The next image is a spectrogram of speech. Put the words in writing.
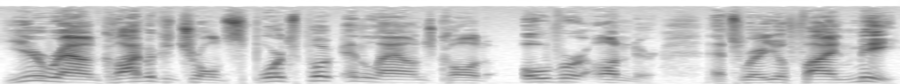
year-round climate-controlled sportsbook and lounge called Over Under. That's where you'll find me.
